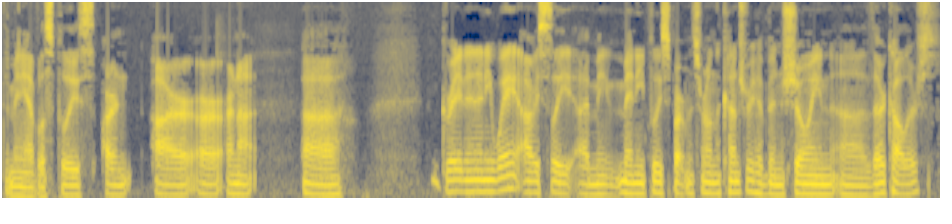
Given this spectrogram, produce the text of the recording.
the Minneapolis police are are are, are not uh, great in any way. Obviously, I mean, many police departments around the country have been showing uh, their colors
